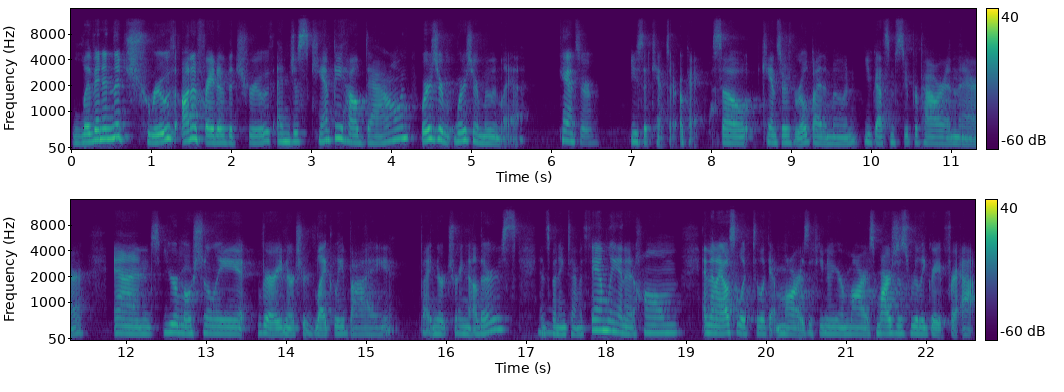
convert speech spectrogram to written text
living in the truth, unafraid of the truth, and just can't be held down. Where's your Where's your moon, Leah? Cancer. you said Cancer. Okay. So Cancer is ruled by the moon. You've got some superpower in there and you're emotionally very nurtured likely by by nurturing others and mm-hmm. spending time with family and at home. And then I also look to look at Mars. If you know your Mars, Mars is really great for at,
